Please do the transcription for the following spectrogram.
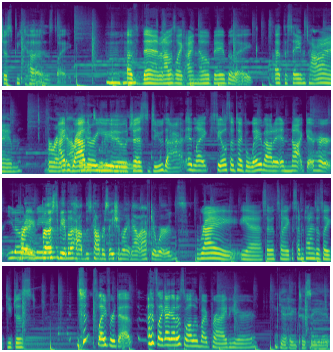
just because like mm-hmm. of them and I was like I know, babe, but like at the same time for right I'd now, rather you just do that and like feel some type of way about it and not get hurt. You know right. I mean? For us to be able to have this conversation right now afterwards. Right. Yeah. So it's like sometimes it's like you just just life or death. It's like I gotta swallow my pride here. You hate to see it.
